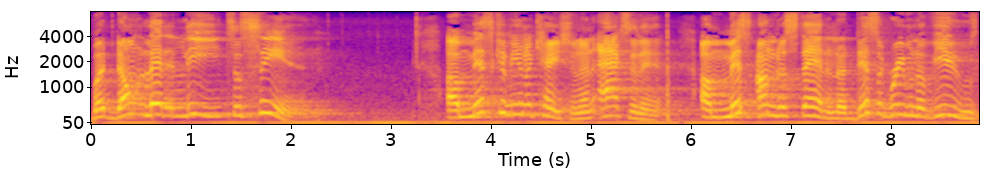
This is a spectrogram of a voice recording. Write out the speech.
But don't let it lead to sin. A miscommunication, an accident, a misunderstanding, a disagreement of views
